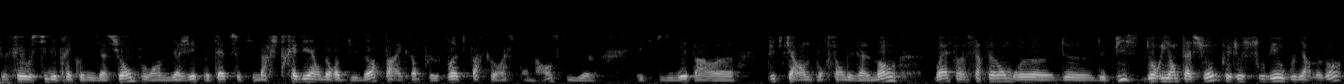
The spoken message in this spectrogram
Je fais aussi des préconisations pour envisager peut-être ce qui marche très bien en Europe du Nord, par exemple le vote par correspondance, qui est utilisé par plus de 40% des Allemands. Bref, un certain nombre de, pistes d'orientation que je soumets au gouvernement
